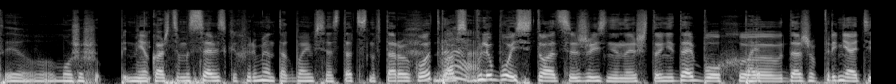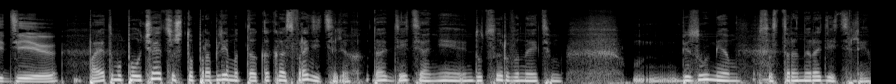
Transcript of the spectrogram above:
ты э, можешь... Мне кажется, мы с советских времен так боимся остаться на второй год Да. во в любой ситуации жизненной, что не дай бог э, даже принять идею. Поэтому получается, что проблема-то как раз в родителях, да, дети, они индуцированы этим безумием со стороны родителей.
